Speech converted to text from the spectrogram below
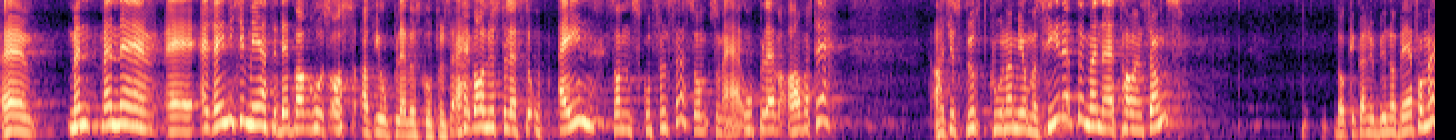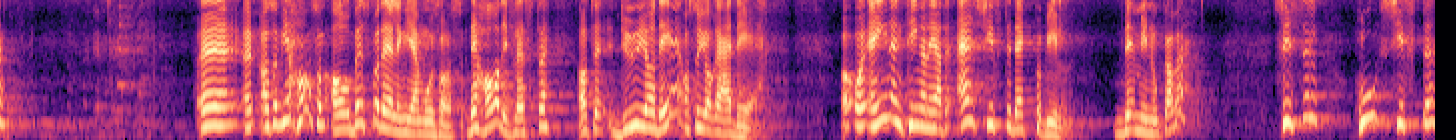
Eh, men, men eh, eh, jeg regner ikke med at det er bare hos oss at vi opplever skuffelse. Jeg har bare lyst til å løfte opp én sånn skuffelse som, som, jeg opplever av og til. Jeg har ikke spurt kona mi om å si dette, men jeg tar en sjanse. Dere kan jo begynne å be for meg. Eh, eh altså, Vi har sånn arbeidsfordeling hjemme hos oss. Det har de fleste. At du gjør det, og så gjør jeg det. Og, og En av tingene er at jeg skifter dekk på bilen. Det er min oppgave. Sissel hun skifter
